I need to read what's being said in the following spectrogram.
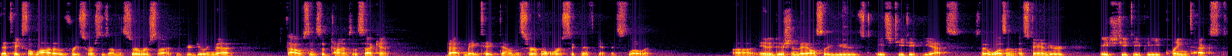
That takes a lot of resources on the server side. If you're doing that thousands of times a second, that may take down the server or significantly slow it. Uh, in addition, they also used HTTPS. So it wasn't a standard HTTP plain text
